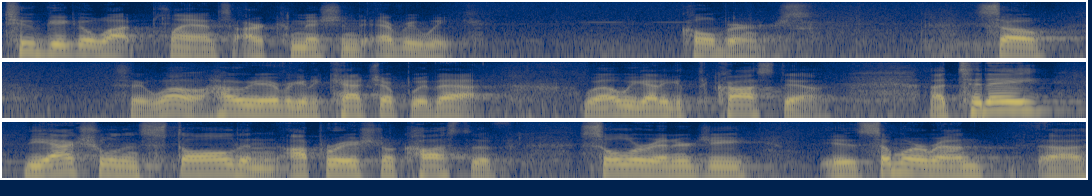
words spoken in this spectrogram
two gigawatt plants are commissioned every week, coal burners. So say, well, how are we ever going to catch up with that? Well, we got to get the cost down. Uh, today, the actual installed and operational cost of solar energy is somewhere around uh,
